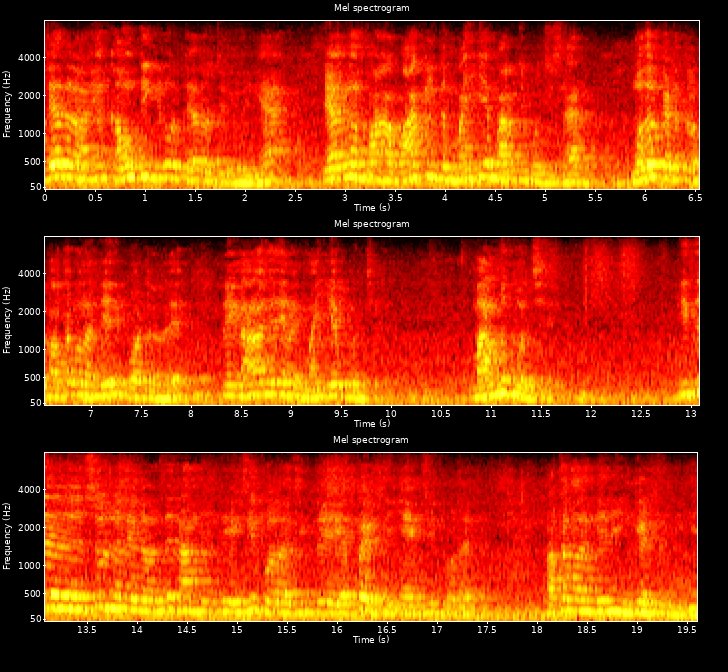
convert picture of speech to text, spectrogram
தேர்தல் ஆணையம் கவுண்டிங்னு ஒரு தேர்தல் வச்சிருக்கிறீங்க. ஏன்னா வா- வாக்களித்த மையே மறைஞ்சு போச்சு சார். முதல் கட்டத்தில் பத்தொன்பதாம் தேதி போட்டது. இன்னைக்கு நாலாம் தேதி எனக்கு மையே போச்சு. மறந்து போச்சு இந்த சூழ்நிலையில வந்து நாங்க வந்து எக்ஸிட் போல வச்சுக்கிட்டு எப்ப எடுத்தீங்க எக்ஸிட் போல பத்தொன்பதாம் தேதி இங்க எடுத்திருந்தீங்க.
